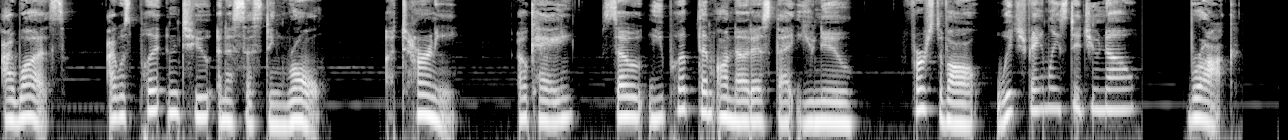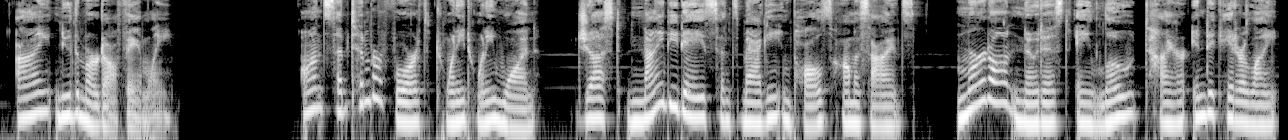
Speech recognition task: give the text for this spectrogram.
I was. I was put into an assisting role. Attorney. Okay, so you put them on notice that you knew. First of all, which families did you know? Brock. I knew the Murdaugh family. On September 4th, 2021, just 90 days since Maggie and Paul's homicides, Murdaugh noticed a low tire indicator light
